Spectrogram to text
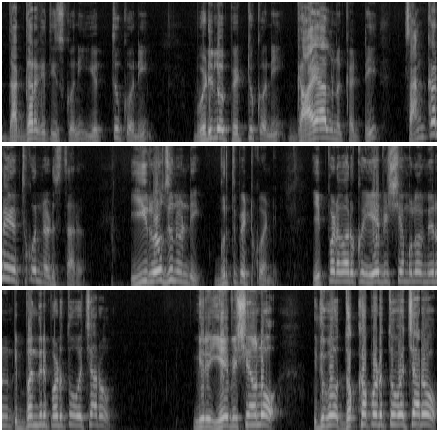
దగ్గరకు తీసుకొని ఎత్తుకొని ఒడిలో పెట్టుకొని గాయాలను కట్టి చంకన ఎత్తుకొని నడుస్తారు. ఈ రోజు నుండి గుర్తుపెట్టుకోండి. ఇప్పటి వరకు ఏ విషయంలో మీరు ఇబ్బందిని పడుతూ వచ్చారో మీరు ఏ విషయంలో ఇదిగో దుఃఖపడుతూ వచ్చారో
